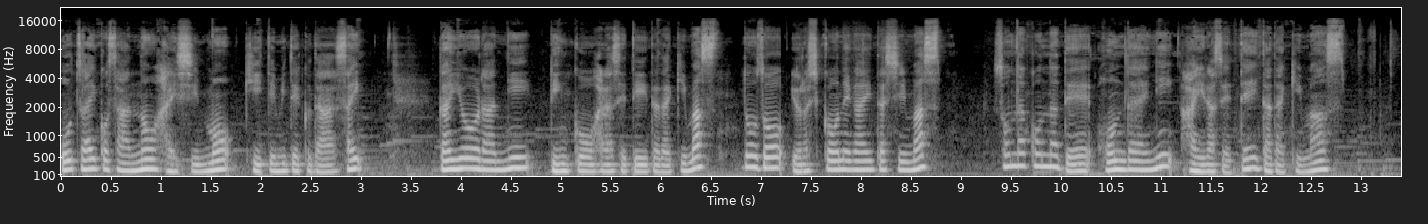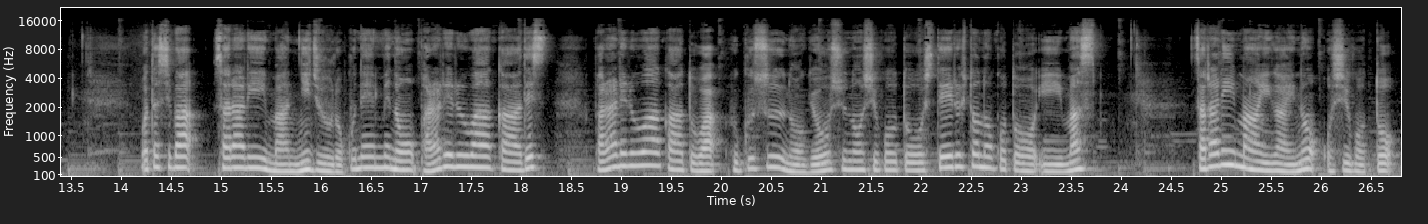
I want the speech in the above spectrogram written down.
大津愛子さんの配信も聞いてみてください。概要欄にリンクを貼らせていただきます。どうぞよろしくお願いいたします。そんなこんなで本題に入らせていただきます。私はサラリーマン26年目のパラレルワーカーです。パラレルワーカーとは複数の業種の仕事をしている人のことを言います。サラリーマン以外のお仕事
